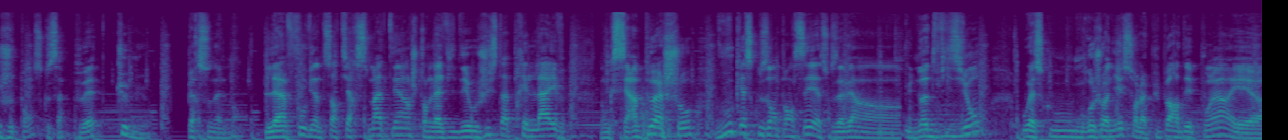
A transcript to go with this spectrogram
je pense que ça peut être que mieux personnellement. L'info vient de sortir ce matin, je tourne la vidéo juste après le live, donc c'est un peu à chaud. Vous, qu'est-ce que vous en pensez? Est-ce que vous avez une autre vision? Ou est-ce que vous me rejoignez sur la plupart des points et... Euh,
